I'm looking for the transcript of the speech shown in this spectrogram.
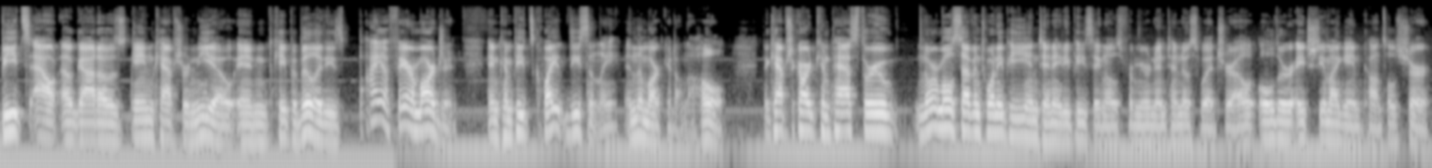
beats out Elgato's Game Capture Neo in capabilities by a fair margin and competes quite decently in the market on the whole. The capture card can pass through normal 720p and 1080p signals from your Nintendo Switch or older HDMI game consoles, sure,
